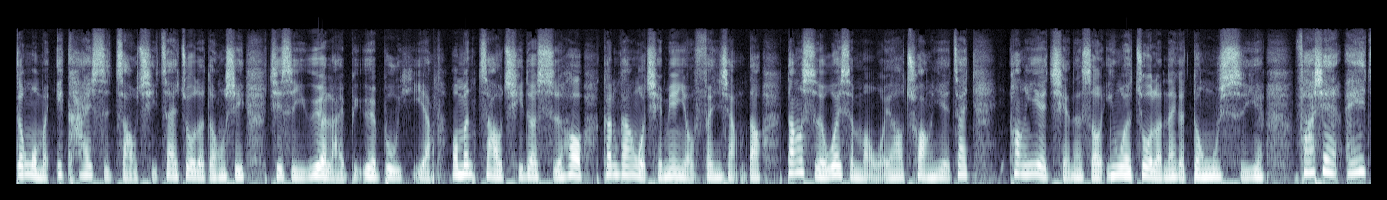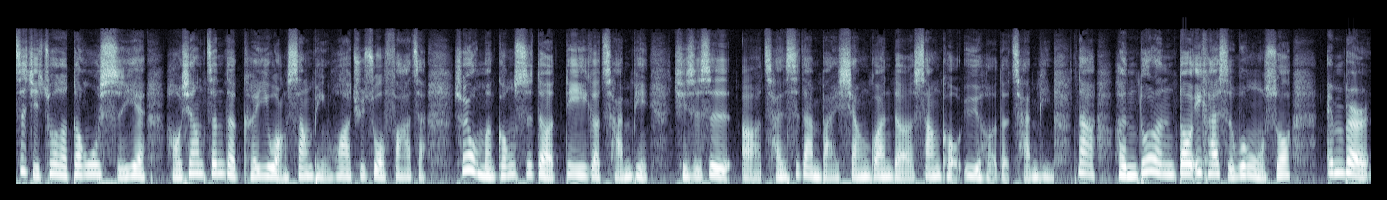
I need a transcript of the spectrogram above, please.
跟我们一开始早期在做的东西，其实越来越不一样。我们早期的时候，刚刚我前面有分享到，当时为什么我要创业，在。创业前的时候，因为做了那个动物实验，发现诶自己做的动物实验好像真的可以往商品化去做发展，所以我们公司的第一个产品其实是呃蚕丝蛋白相关的伤口愈合的产品。那很多人都一开始问我说：“Amber，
